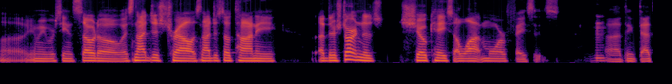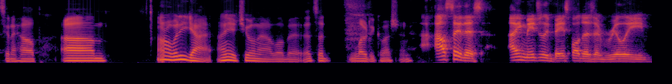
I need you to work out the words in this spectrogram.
Uh, I mean, we're seeing Soto. It's not just Trout. It's not just Ohtani. Uh, they're starting to sh- showcase a lot more faces. Mhm. Uh, I think that's going to help. Um, I don't know. What do you got? I need to chew on that a little bit. That's a loaded question. I'll say this. I think Major League Baseball does a really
